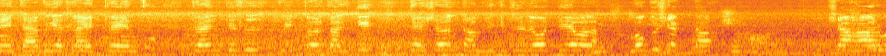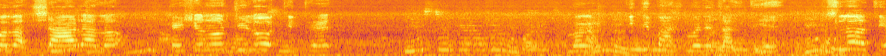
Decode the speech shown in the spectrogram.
आम्ही कॅब घेतलाय. ट्रेनचा ट्रेन किती स्पीडवर चालती? स्टेशन थांबली किती? होती आहे बघा. बघू शकता. शहर बघा. शहर आलं. स्टेशनवर दिलं होती ट्रेन. बघा किती फास्टमध्ये चालतीये. स्लो होती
